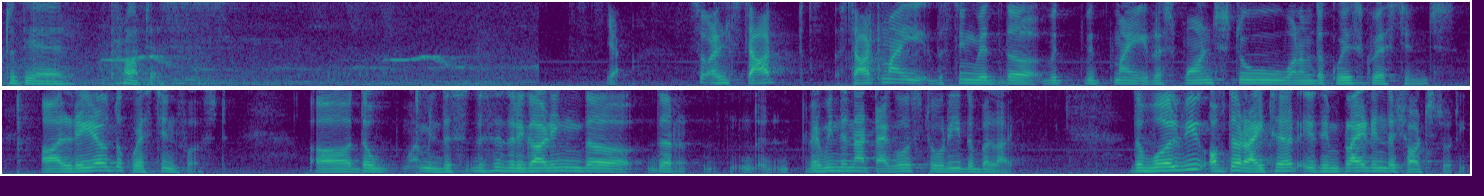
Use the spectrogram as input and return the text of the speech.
to their protests. So I'll start start my this thing with the with with my response to one of the quiz questions. I'll read out the question first. Uh, the I mean this this is regarding the the Rabindranath Tagore story The Balai. The worldview of the writer is implied in the short story.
